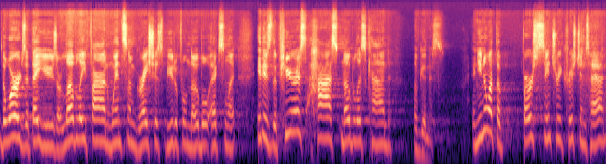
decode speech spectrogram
the words that they use are lovely, fine, winsome, gracious, beautiful, noble, excellent. It is the purest, highest, noblest kind of goodness. And you know what the first century Christians had?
